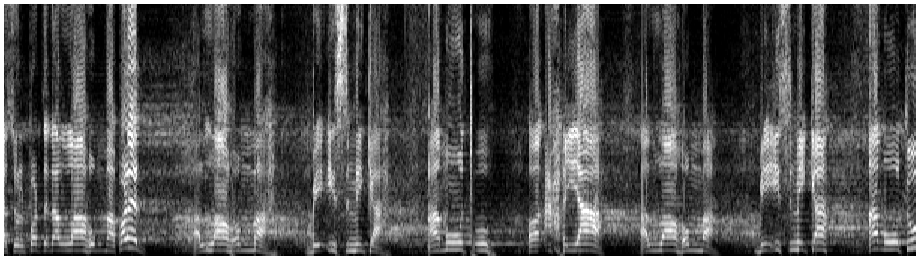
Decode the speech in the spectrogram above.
রাসুল পড়তেন আল্লাহ হুম্মা পড়েন আল্লাহ হুম্মা বি ইসমিকা আমুতু ও আহিয়া আল্লাহ হুম্মা বি ইসমিকা আমুতু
